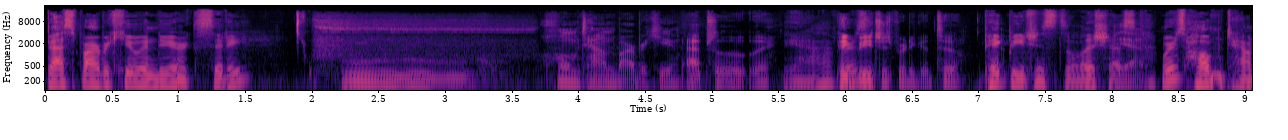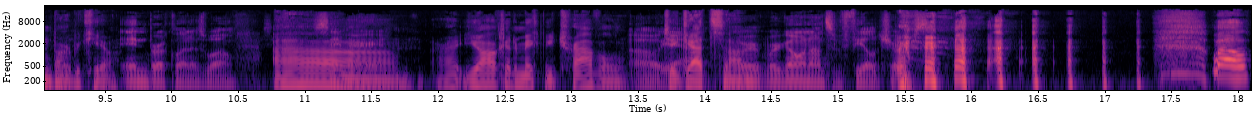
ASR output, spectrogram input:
Best barbecue in New York City? Hometown barbecue Absolutely. Yeah. Pig where's- Beach is pretty good too. Pig Beach is delicious. Yeah. Where's hometown barbecue? in Brooklyn as well. Oh, area. all right. You all got to make me travel Oh to yeah. get some. We're, we're going on some field trips. Well,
